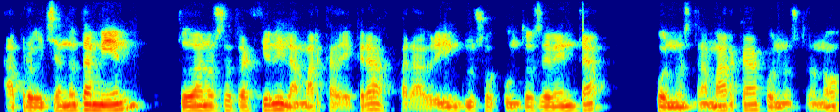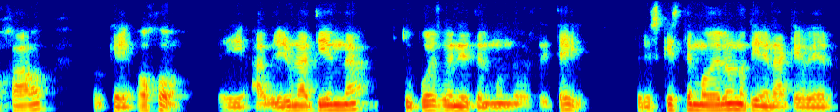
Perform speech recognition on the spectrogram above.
aprovechando también toda nuestra atracción y la marca de Craft para abrir incluso puntos de venta con nuestra marca, con nuestro know-how, porque, ojo, eh, abrir una tienda, tú puedes venir del mundo del retail, pero es que este modelo no tiene nada que ver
